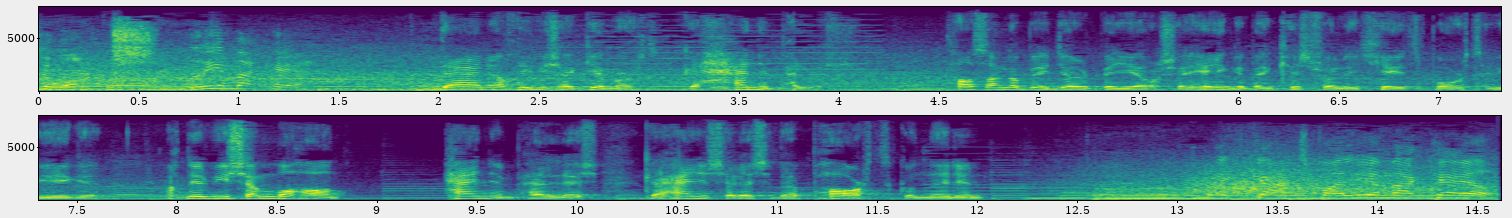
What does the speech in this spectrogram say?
to watch. Liam McHale. Déach bhí sé gimmert go henne pellis. Tá an go beidir beíar sé hége ben kisfuil chéad sport a bhéige. ach nu bhí sé mohan henin pellis go henne sé leis be párt go nidin. Great catch by Liam McHale.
